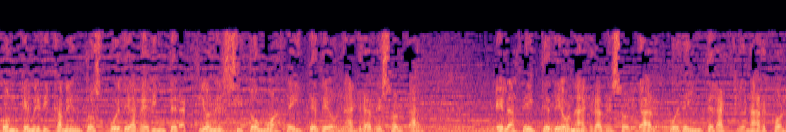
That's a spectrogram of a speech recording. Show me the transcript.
¿Con qué medicamentos puede haber interacciones si tomo aceite de onagra de solgar? El aceite de onagra de solgar puede interaccionar con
